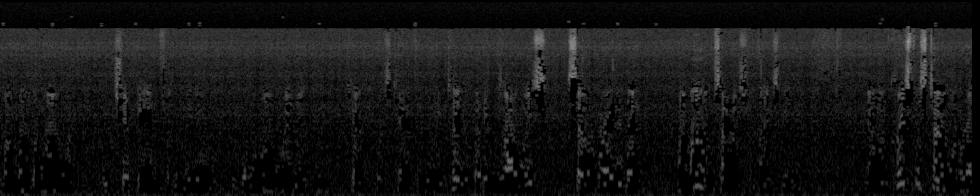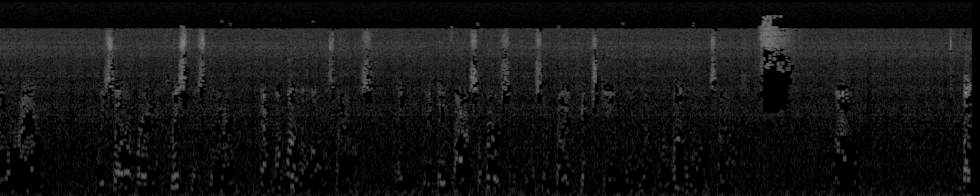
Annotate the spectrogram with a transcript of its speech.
my mother and I would, would chip in for the meal. We would along with it. Kathy was Kathy would too, but it was celebrated at my mom's for Thanksgiving. And Christmas time we celebrated Christmas there at my mother-in-law's house. And we did vice versa. Of course, everybody pitched in over at my mother-in-law's house. Um, but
